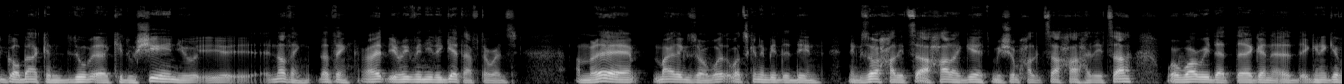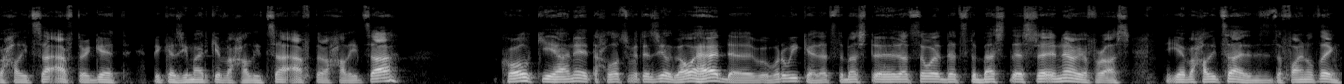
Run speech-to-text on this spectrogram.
go back and do uh, kiddushin. You, you, nothing, nothing, right? You don't even need a get afterwards. Amre, my what, what's going to be the din? Nigzor halitza har get mishum halitza har halitza. We're worried that they're gonna they're gonna give a halitza after a get because you might give a halitza after a halitza Go ahead. Uh, what do we care? That's the best. Uh, that's the that's the best uh, scenario for us. He gave a halitza. This is the final thing.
